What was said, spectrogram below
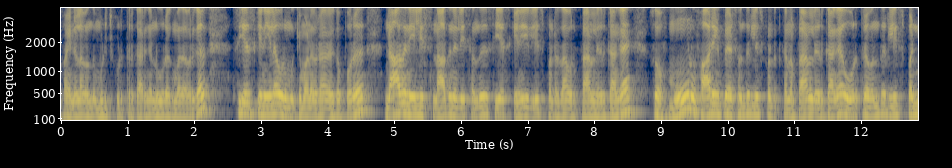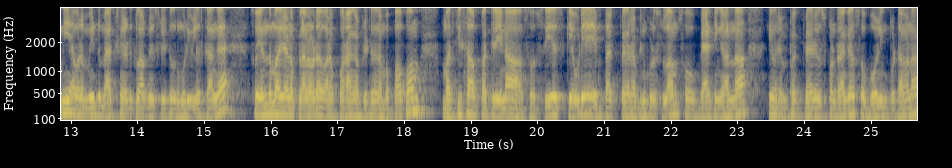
ஃபைனலாக வந்து முடிச்சு கொடுத்துருக்காருங்க. நூறு அகமது அவர்கள். சிஎஸ்கே அணியில் ஒரு முக்கியமான வீரராக இருக்க போகிற நாதன் எலிஸ் நாதன் எலிஸ் வந்து சிஎஸ்கே ரிலீஸ் பண்ணுறதா ஒரு பிளானில் இருக்காங்க. ஸோ மூணு ஃபாரின் பிளேயர்ஸ் வந்து ரிலீஸ் பண்ணுறதுக்கான பிளானில் இருக்காங்க. ஒருத்தரை வந்து ரிலீஸ் பண்ணி அவரை மீண்டும் ஆக்ஷன் எடுக்கலாம் அப்படின்னு சொல்லிட்டு ஒரு முடிவில் இருக்காங்க. ஸோ எந்த மாதிரியான பிளானோட வர போகிறாங்க அப்படின்றத நம்ம பார்ப்போம். மத்திசா பத்ரினா ஸோ சிஎஸ்கே உடைய இம்பாக்ட் பிளேயர் அப்படின்னு கூட சொல்லலாம். ஸோ பேட்டிங் ஆனால் இவர் இம்பாக்ட் பிளேயர் யூஸ் பண்ணுறாங்க ஸோ பவுலிங் போட்டாங்கன்னா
